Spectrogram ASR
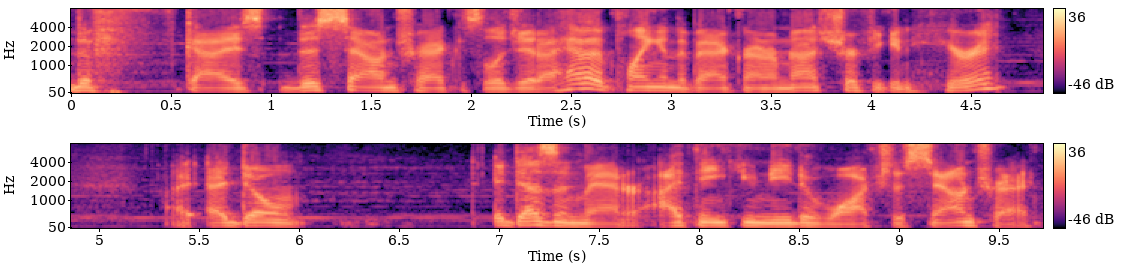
The f- guys, this soundtrack is legit. I have it playing in the background. I'm not sure if you can hear it. I, I don't. It doesn't matter. I think you need to watch the soundtrack.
